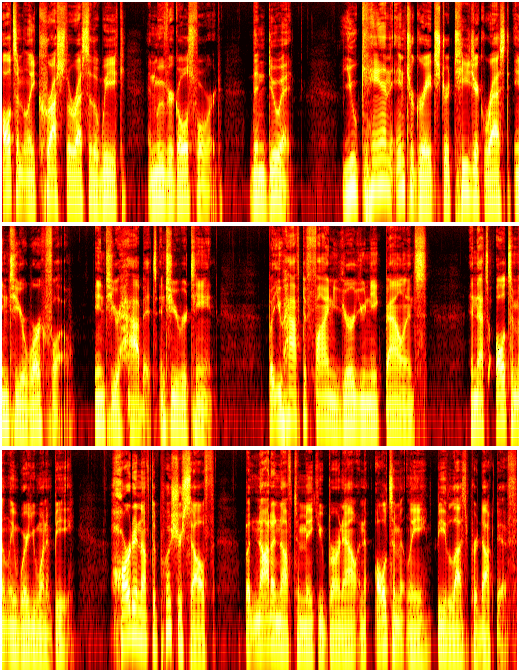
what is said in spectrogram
ultimately crush the rest of the week and move your goals forward, then do it. You can integrate strategic rest into your workflow, into your habits, into your routine. But you have to find your unique balance, and that's ultimately where you want to be. Hard enough to push yourself, but not enough to make you burn out and ultimately be less productive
